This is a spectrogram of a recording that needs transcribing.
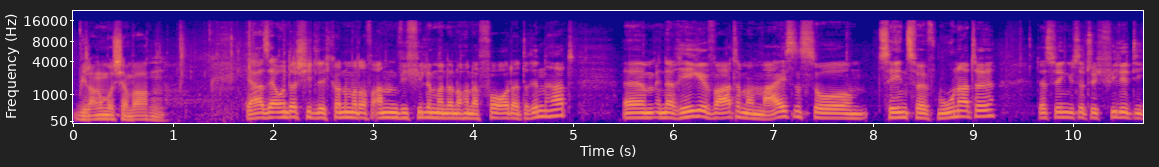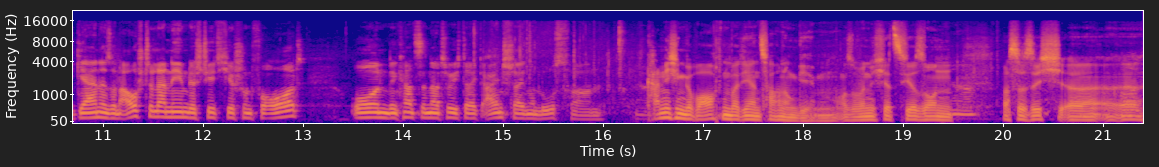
wie lange muss ich dann warten? Ja, sehr unterschiedlich. Kommt immer darauf an, wie viele man da noch in der Vororder drin hat. Ähm, in der Regel wartet man meistens so 10, 12 Monate. Deswegen gibt es natürlich viele, die gerne so einen Aussteller nehmen. Der steht hier schon vor Ort. Und den kannst du natürlich direkt einsteigen und losfahren. Kann ich einen Gebrauchten bei dir in Zahlung geben? Also wenn ich jetzt hier so ein, was weiß ich, äh, äh,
